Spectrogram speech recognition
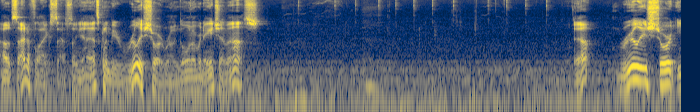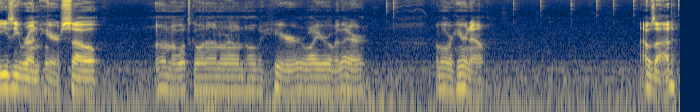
outside of Flagstaff. So yeah, that's going to be a really short run going over to HMS. Yeah, really short, easy run here. So, I don't know what's going on around over here while you're over there. I'm over here now. That was odd.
